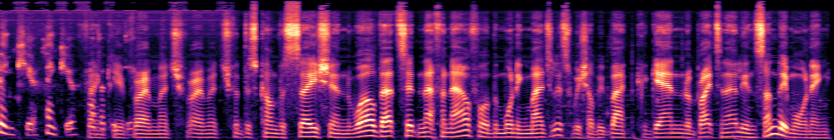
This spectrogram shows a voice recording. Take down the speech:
Thank you, thank you. Have Thank you day. very much, very much for this conversation. Well, that's it now for now for the morning Majlis. We shall be back again bright and early on Sunday morning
